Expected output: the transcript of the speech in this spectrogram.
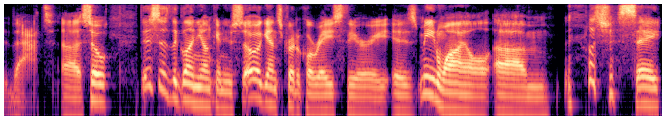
that. Uh, so this is the Glenn Youngkin who's so against critical race theory is meanwhile, um, let's just say,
